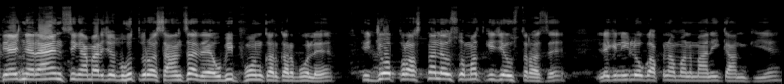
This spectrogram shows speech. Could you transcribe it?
तेज नारायण सिंह हमारे जो भूतपूर्व सांसद है वो भी फ़ोन कर कर बोले कि जो पर्सनल है उसको मत कीजिए उस तरह से। लेकिन ये लोग अपना मनमानी काम किए।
